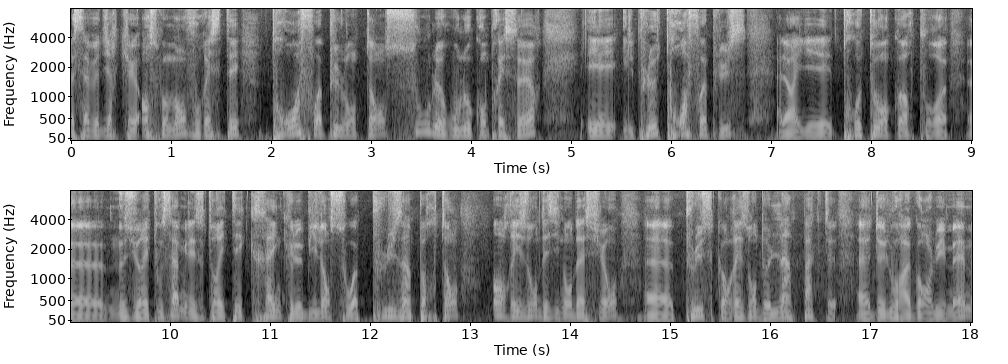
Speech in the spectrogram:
Ça veut dire qu'en ce moment, vous restez trois fois plus longtemps sous le rouleau compresseur et il pleut trois fois plus. Alors il est trop tôt encore pour euh, mesurer tout ça, mais les autorités craignent que le bilan soit plus important en raison des inondations, euh, plus qu'en raison de l'impact euh, de l'ouragan lui-même.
